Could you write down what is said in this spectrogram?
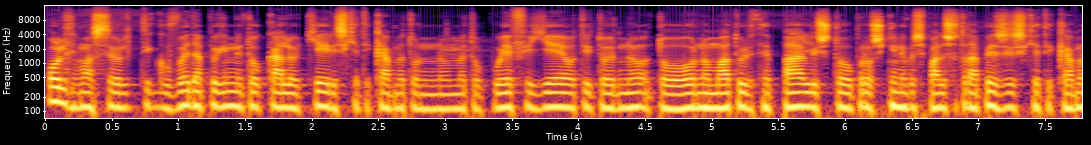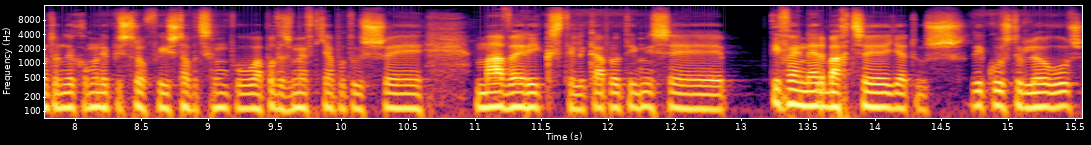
όλοι θυμάστε όλη την κουβέντα που έγινε το καλοκαίρι σχετικά με, τον, με το που έφυγε, ότι το, το όνομά του ήρθε πάλι στο προσκήνιο, έπεσε πάλι στο τραπέζι σχετικά με τον ενδεχόμενο επιστροφή του από τη στιγμή που αποδεσμεύτηκε από τους ε, Mavericks. Τελικά προτίμησε τη Φενέρμπαχτσε για τους δικούς του λόγους.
